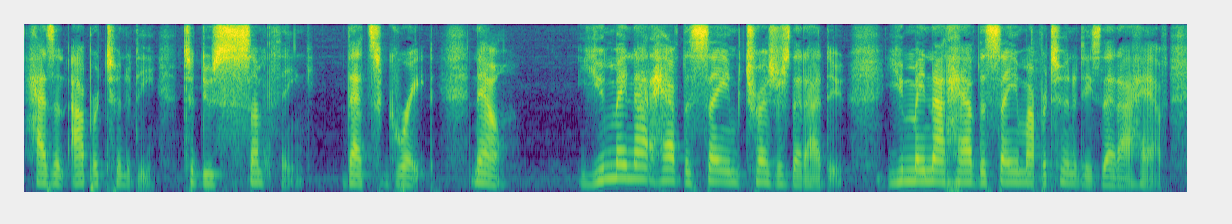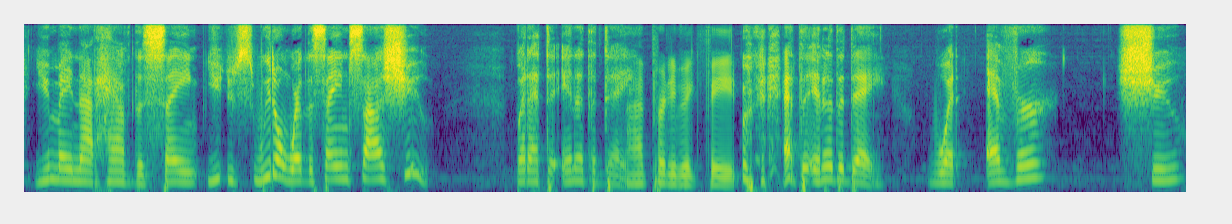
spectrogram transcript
has an opportunity to do something that's great. Now, you may not have the same treasures that I do. You may not have the same opportunities that I have. You may not have the same, you, we don't wear the same size shoe. But at the end of the day, I have pretty big feet. at the end of the day, whatever shoe,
